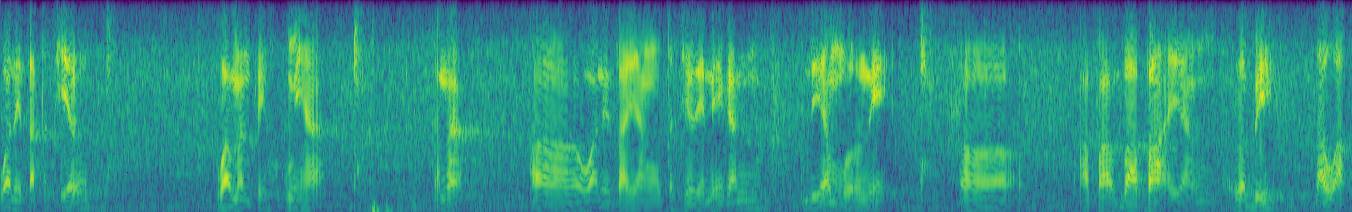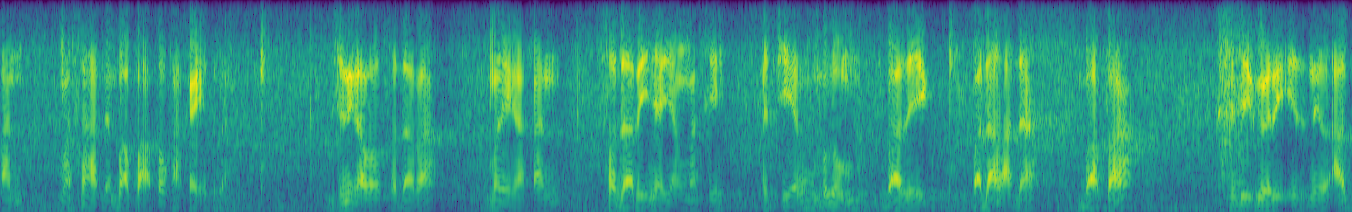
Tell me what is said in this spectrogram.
wanita kecil waman fi hukmiha karena e, wanita yang kecil ini kan dia murni e, apa bapak yang lebih tahu akan masalahnya bapak atau kakek itu kan. Di sini kalau saudara menikahkan saudarinya yang masih kecil belum balik. Padahal ada bapak. Bigori iznil ab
